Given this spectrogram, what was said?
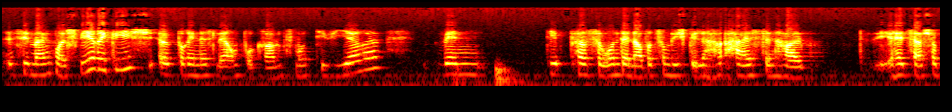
es manchmal schwierig ist, jemanden in ein Lernprogramm zu motivieren, wenn die Person dann aber zum Beispiel heißt dann halt, hat es auch schon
